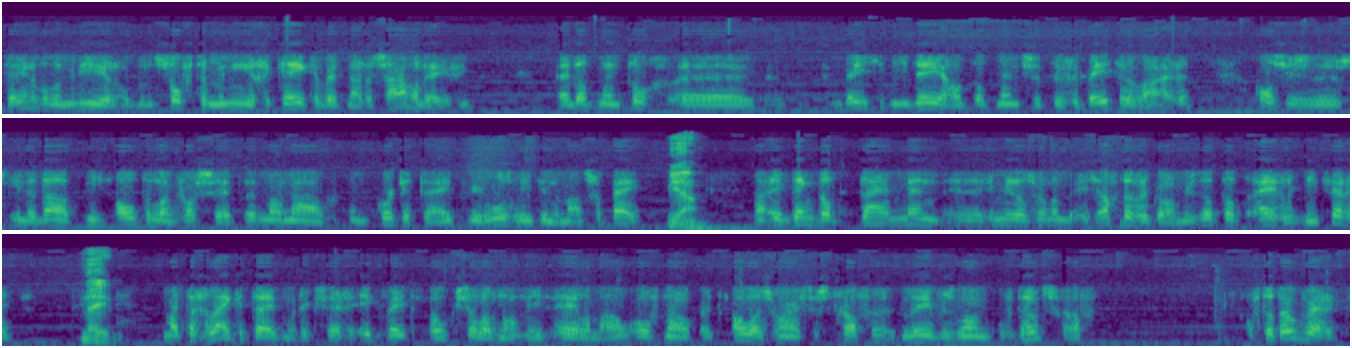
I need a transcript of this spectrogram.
de een of andere manier, op een softe manier gekeken werd naar de samenleving. En dat men toch een beetje het idee had dat mensen te verbeteren waren. Als je ze dus inderdaad niet al te lang vastzette, maar na een korte tijd weer losliet in de maatschappij. Ja. Nou, ik denk dat daar men inmiddels wel een beetje achter gekomen is dat dat eigenlijk niet werkt. Nee. Maar tegelijkertijd moet ik zeggen, ik weet ook zelf nog niet helemaal of nou het allerzwaarste straffen, levenslang of doodstraf, of dat ook werkt.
